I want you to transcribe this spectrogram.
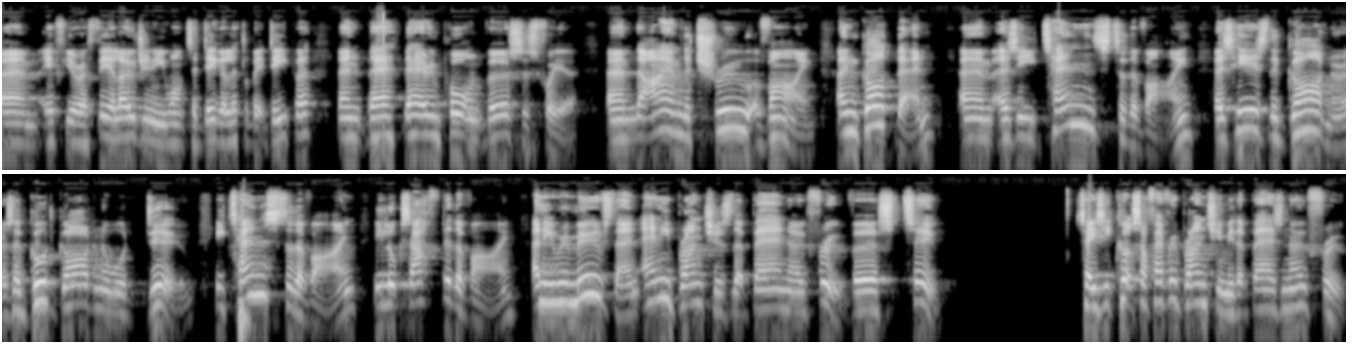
Um, if you're a theologian and you want to dig a little bit deeper, then they're, they're important verses for you. Um, that I am the true vine. And God then, um, as He tends to the vine, as He is the gardener, as a good gardener would do, he tends to the vine, he looks after the vine, and he removes then any branches that bear no fruit. Verse 2 says, He cuts off every branch in me that bears no fruit.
